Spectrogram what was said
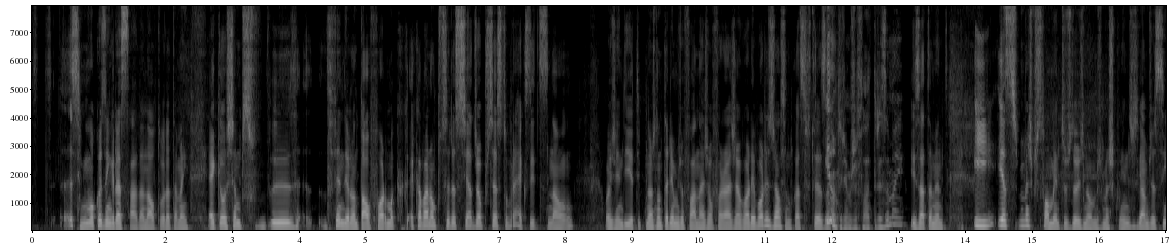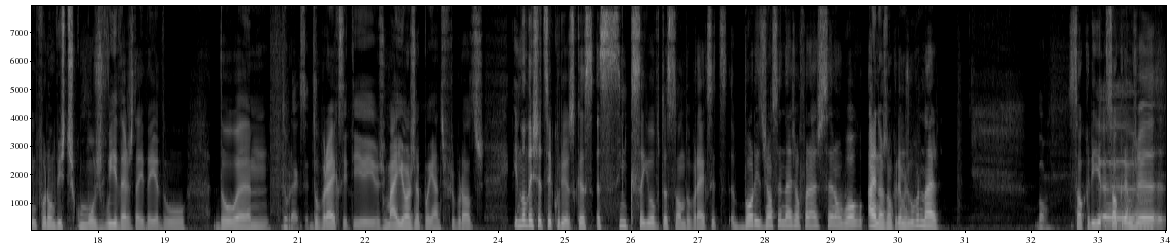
Assim, uma coisa engraçada na altura também é que eles sempre se eh, defenderam de tal forma que acabaram por ser associados ao processo do Brexit. Senão, hoje em dia, tipo, nós não estaríamos a falar Nigel Farage agora e Boris Johnson, com certeza. E não teremos a falar de Teresa May. Exatamente. E esses, mas principalmente os dois nomes masculinos, digamos assim, foram vistos como os líderes da ideia do, do, ehm, Do Brexit. do Brexit e os maiores apoiantes fervorosos. E não deixa de ser curioso que ass- assim que saiu a votação do Brexit, Boris Johnson e Nigel Farage disseram logo: Ai, nós não queremos governar. Bom, Só, queria, só queremos. Eh,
